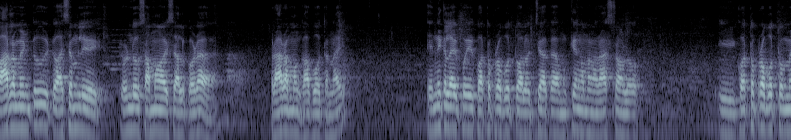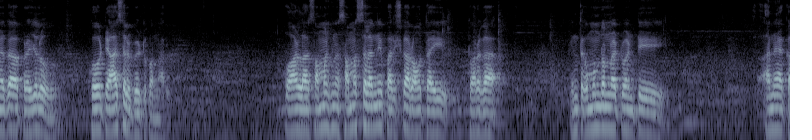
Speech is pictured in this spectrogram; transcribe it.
పార్లమెంటు ఇటు అసెంబ్లీ రెండు సమావేశాలు కూడా ప్రారంభం కాబోతున్నాయి. ఎన్నికలు అయిపోయి కొత్త ప్రభుత్వాలు వచ్చాక ముఖ్యంగా మన రాష్ట్రంలో ఈ కొత్త ప్రభుత్వం మీద ప్రజలు కోటి ఆశలు పెట్టుకున్నారు. వాళ్ళ సంబంధించిన సమస్యలన్నీ పరిష్కారం అవుతాయి త్వరగా. ఇంతకు ముందున్నటువంటి అనేక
